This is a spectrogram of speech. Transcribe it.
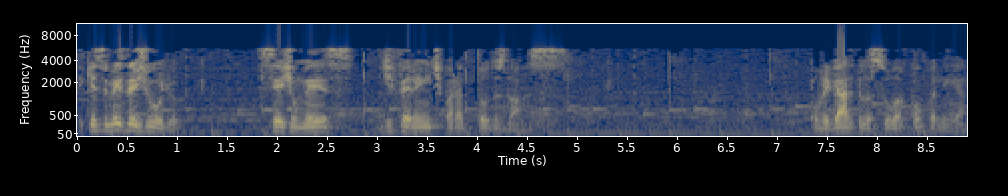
e que esse mês de julho seja um mês diferente para todos nós. Obrigado pela sua companhia.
